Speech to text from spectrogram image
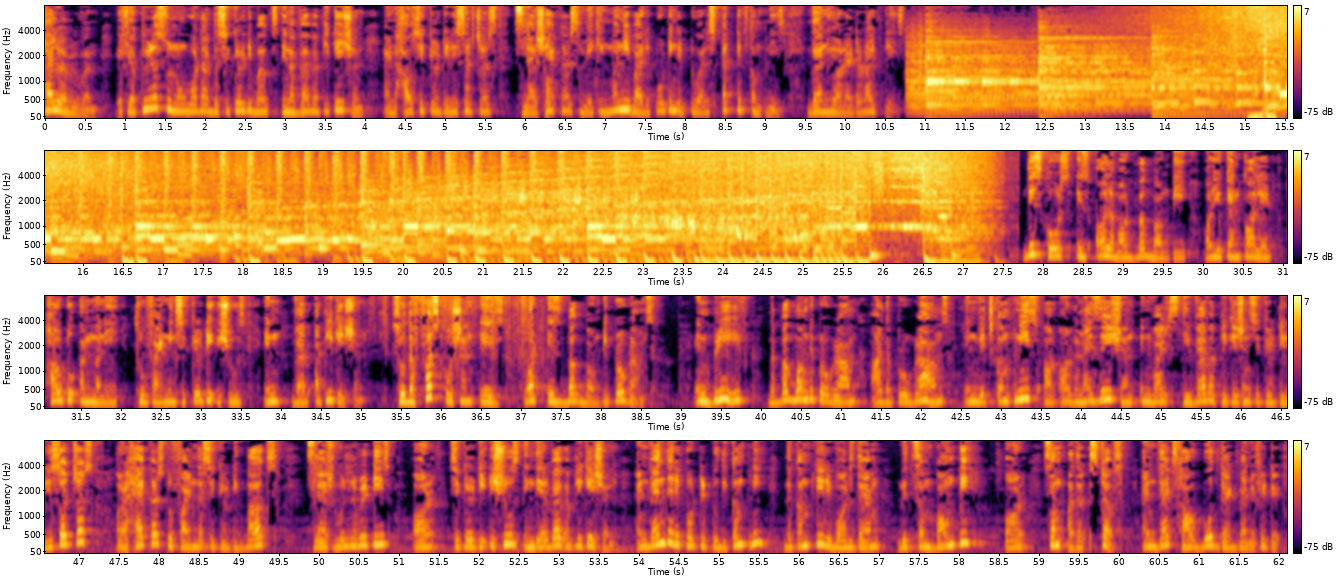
Hello everyone. If you're curious to know what are the security bugs in a web application and how security researchers slash hackers making money by reporting it to their respective companies, then you are at the right place. Course is all about bug bounty or you can call it how to earn money through finding security issues in web application. So the first question is what is bug bounty programs? In brief, the bug bounty program are the programs in which companies or organization invites the web application security researchers or hackers to find the security bugs slash vulnerabilities or security issues in their web application. And when they report it to the company the company rewards them with some bounty or some other stuff and that's how both get benefited.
